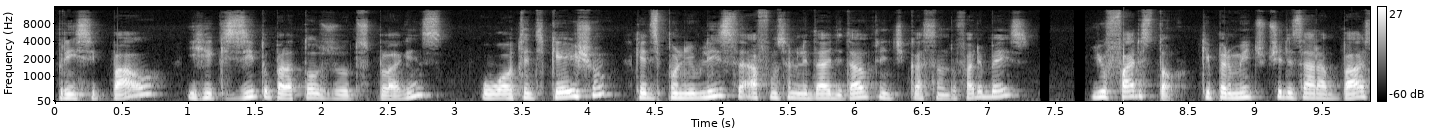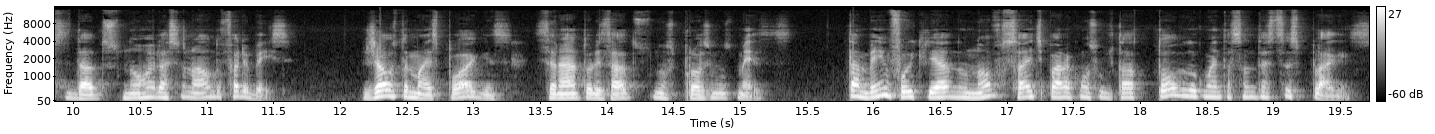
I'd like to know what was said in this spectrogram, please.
principal e requisito para todos os outros plugins, o Authentication, que disponibiliza a funcionalidade da autenticação do Firebase, e o Firestore, que permite utilizar a base de dados não relacional do Firebase. Já os demais plugins serão atualizados nos próximos meses. Também foi criado um novo site para consultar toda a documentação destes plugins.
